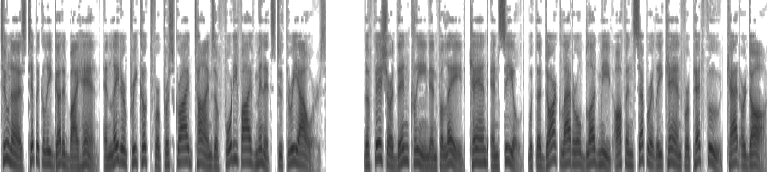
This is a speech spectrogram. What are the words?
Tuna is typically gutted by hand, and later pre-cooked for prescribed times of 45 minutes to 3 hours. The fish are then cleaned and filleted, canned and sealed, with the dark lateral blood meat often separately canned for pet food cat or dog.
